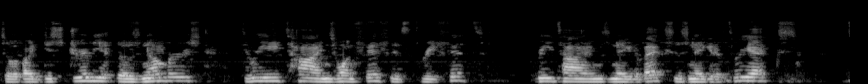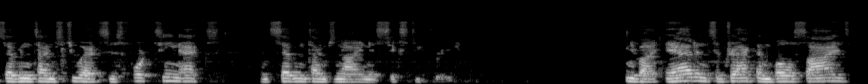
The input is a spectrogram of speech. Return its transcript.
So if I distribute those numbers, 3 times 1 fifth is 3 fifths. 3 times negative x is negative 3x. 7 times 2x is 14x. And 7 times 9 is 63. If I add and subtract on both sides,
